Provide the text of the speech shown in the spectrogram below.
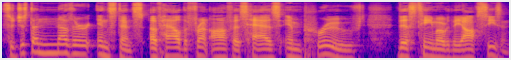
So, just another instance of how the front office has improved this team over the offseason.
